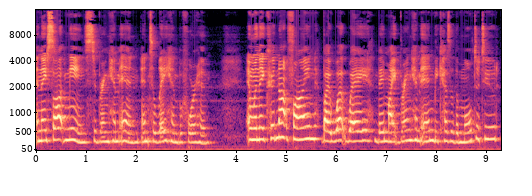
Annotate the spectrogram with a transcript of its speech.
And they sought means to bring him in and to lay him before him. And when they could not find by what way they might bring him in because of the multitude,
